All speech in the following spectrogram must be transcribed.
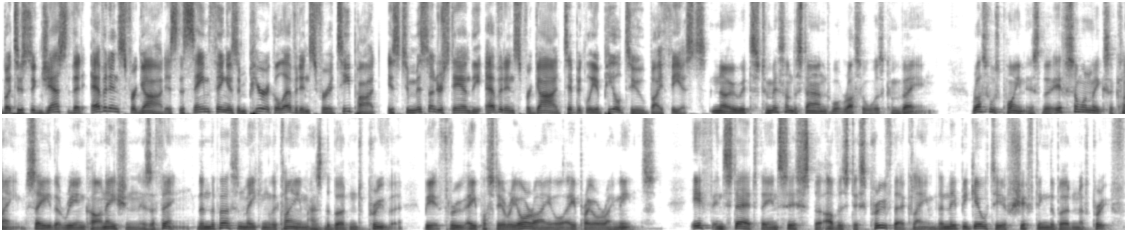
But to suggest that evidence for God is the same thing as empirical evidence for a teapot is to misunderstand the evidence for God typically appealed to by theists. No, it's to misunderstand what Russell was conveying. Russell's point is that if someone makes a claim, say that reincarnation is a thing, then the person making the claim has the burden to prove it, be it through a posteriori or a priori means. If instead they insist that others disprove their claim, then they'd be guilty of shifting the burden of proof.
